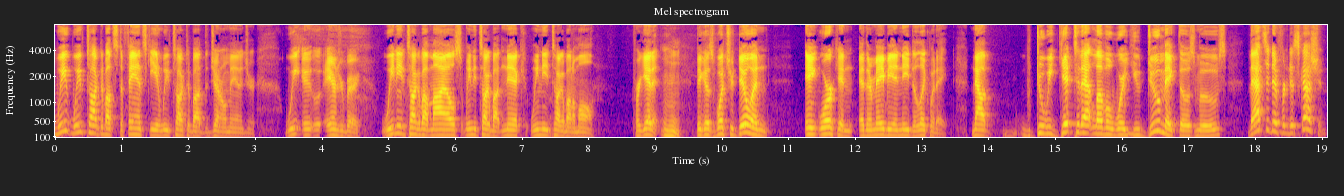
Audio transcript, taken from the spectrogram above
We we've talked about Stefanski and we've talked about the general manager. We uh, Andrew Berry. We need to talk about Myles. We need to talk about Nick. We need to talk about them all. Forget it, because what you're doing ain't working, and there may be a need to liquidate. Now, do we get to that level where you do make those moves? That's a different discussion.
